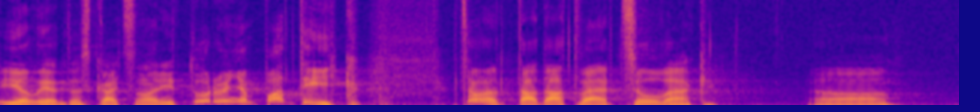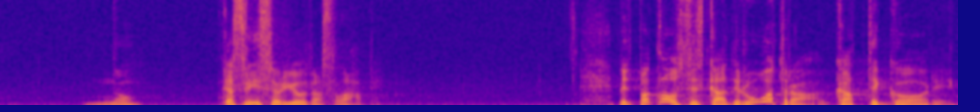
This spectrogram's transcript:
ielien tas kaķis, un arī tur viņam patīk. Tādi atvērti cilvēki, uh, nu, kas visur jūtas labi. Bet paklausieties, kāda ir otrā kategorija.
